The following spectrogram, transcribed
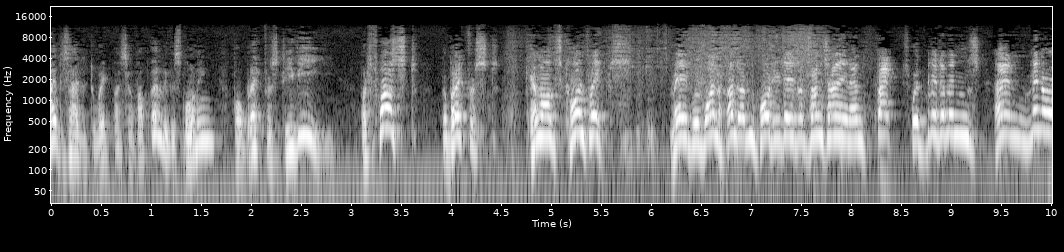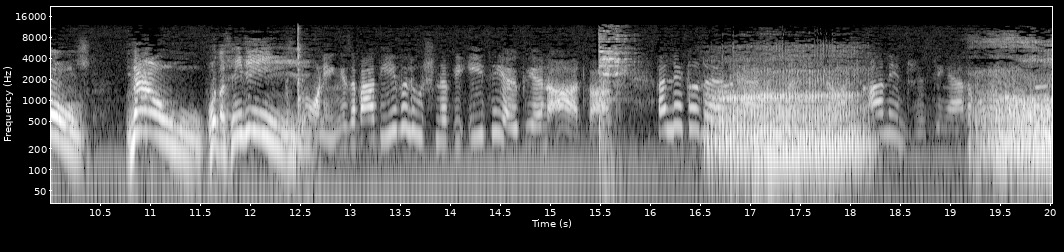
I decided to wake myself up early this morning for breakfast TV. But first, the breakfast. Kellogg's cornflakes, made with 140 days of sunshine and packed with vitamins and minerals. Now for the TV. Morning is about the evolution of the Ethiopian aardvark, a little known and uninteresting animal.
